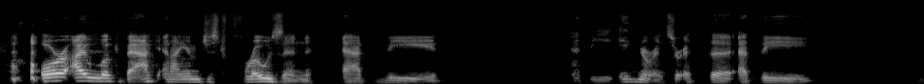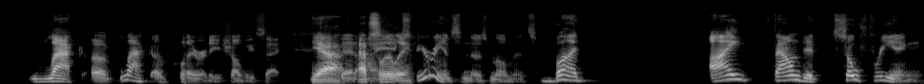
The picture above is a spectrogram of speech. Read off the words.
or I look back and I am just frozen at the at the ignorance or at the at the lack of lack of clarity, shall we say, yeah, that absolutely. I experience in those moments. But I found it so freeing,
